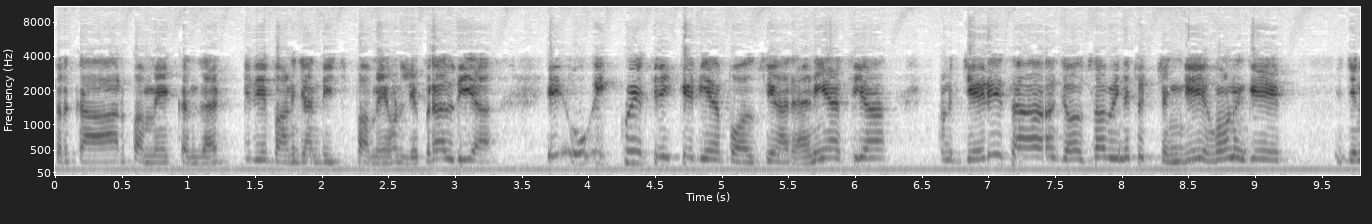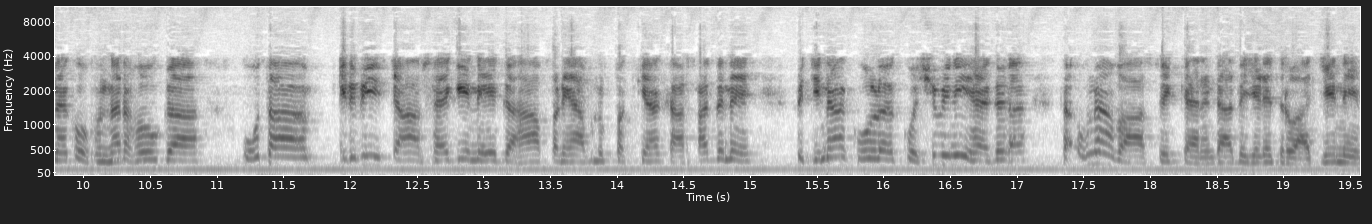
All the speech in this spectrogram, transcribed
ਸਰਕਾਰ ਭਾਵੇਂ ਕੰਜ਼ਰਵੇਟਿਵ ਦੀ ਬਣ ਜਾਂਦੀ, ਭਾਵੇਂ ਹੁਣ ਲਿਬਰਲ ਦੀ ਆ। ਇਹ ਉਹ ਇੱਕੋ ਹੀ ਤਰੀਕੇ ਦੀਆਂ ਪਾਲਿਸੀਆਂ ਰਹਿਣੀਆਂ ਸੀਆਂ। ਹੁਣ ਜਿਹੜੇ ਤਾਂ ਜੋਲ ਸਾਹਿਬ, ਇਹਨਾਂ ਤੋਂ ਚੰਗੇ ਹੋਣਗੇ ਜਿਨ੍ਹਾਂ ਕੋਲ ਹੁਨਰ ਹੋਊਗਾ, ਉਹ ਤਾਂ ਫਿਰ ਵੀ ਚਾਂਸ ਹੈਗੇ ਨੇ, ਗਾਹ ਆਪਣੇ ਆਪ ਨੂੰ ਪੱਕਿਆ ਕਰ ਸਕਦੇ ਨੇ। ਤੇ ਜਿਨ੍ਹਾਂ ਕੋਲ ਕੁਝ ਵੀ ਨਹੀਂ ਹੈਗਾ, ਤਾਂ ਉਹਨਾਂ ਵਾਸਤੇ ਕੈਨੇਡਾ ਦੇ ਜਿਹੜੇ ਦਰਵਾਜ਼ੇ ਨੇ,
